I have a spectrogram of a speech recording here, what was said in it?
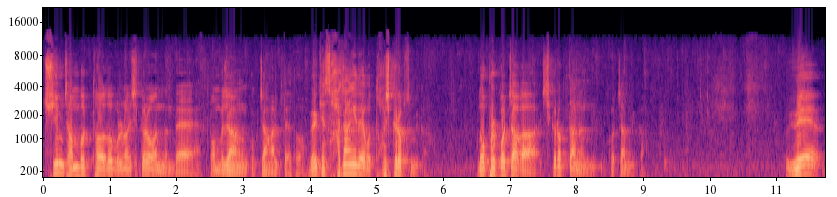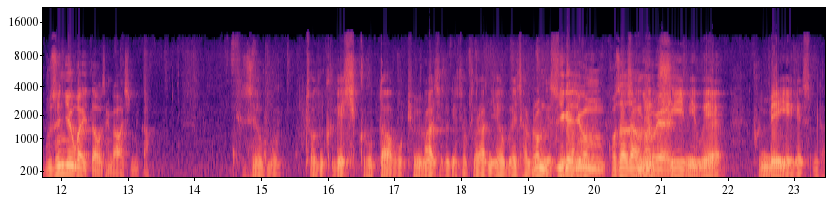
취임 전부터도 물론 시끄러웠는데 본부장 국장 할 때도 왜 이렇게 사장이 되고 더 시끄럽습니까? 높을 꽃자가 시끄럽다는 꽃자입니까? 왜 무슨 이유가 있다고 생각하십니까? 글쎄요, 뭐 저는 그게 시끄럽다고 표현하시는 게 적절한지 여부에 잘 그럼 모르겠습니다. 이게 지금 고사장 저는 이후에 취임 이후에 분명히 얘기했습니다.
